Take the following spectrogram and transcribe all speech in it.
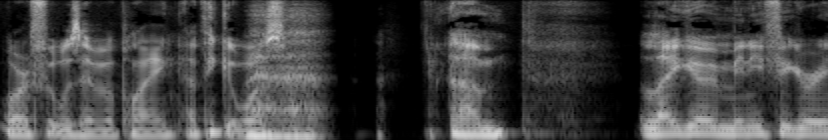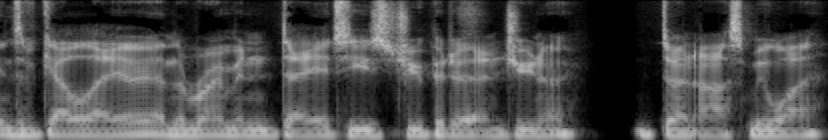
or if it was ever playing. I think it was. Um, Lego minifigurines of Galileo and the Roman deities Jupiter and Juno. Don't ask me why.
